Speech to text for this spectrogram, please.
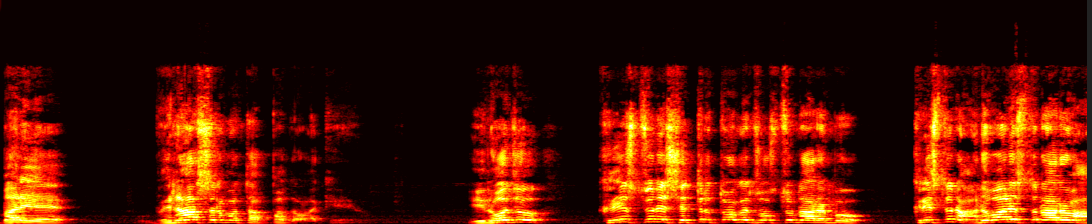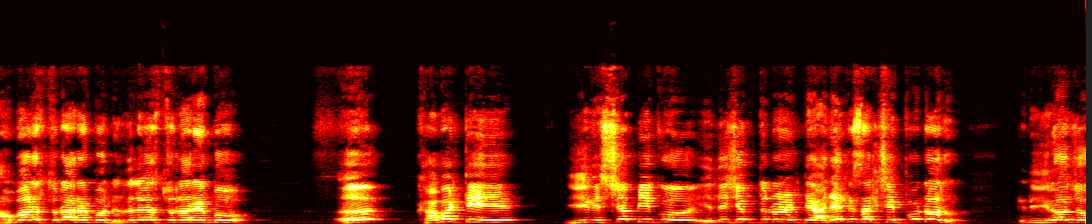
మరి వినాశనము తప్పదు వాళ్ళకి. ఈరోజు క్రీస్తుని శత్రుత్వంగా చూస్తున్నారేమో క్రీస్తుని అనుమానిస్తున్నారేమో అవమానిస్తున్నారేమో నిందలు వేస్తున్నారేమో కాబట్టి ఈ విషయం మీకు ఎందుకు చెప్తున్నానంటే అనేక సార్లు చెప్పి ఉన్నాను. నేను ఈరోజు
